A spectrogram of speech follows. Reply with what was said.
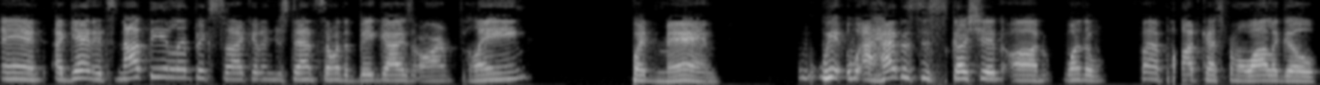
And again, it's not the Olympics, so I can understand some of the big guys aren't playing. But man, we I had this discussion on one of the uh, podcasts from a while ago,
